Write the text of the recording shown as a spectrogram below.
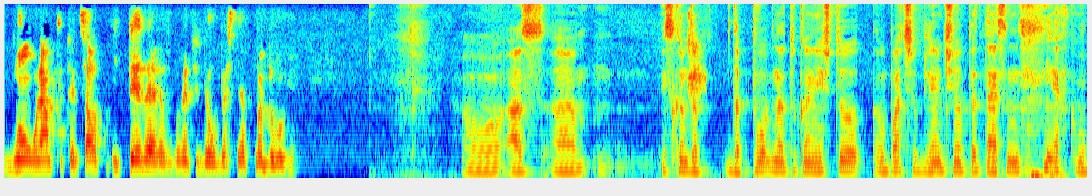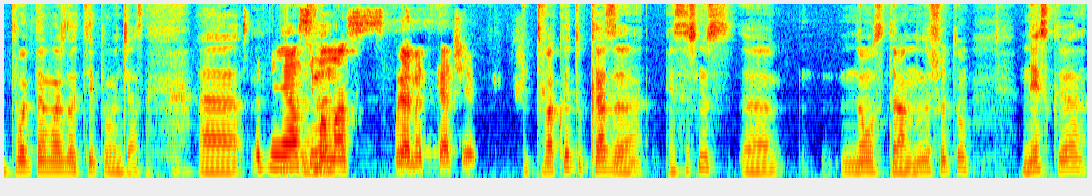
много голям потенциал и те да я разберат и да обяснят на други. О, аз а, искам да, да плъгна тук нещо, обаче гледам, че има 15 минути ако го плъгна, може да ти половин час. А, не, аз за... имам аз време, така че... Това, което каза, е всъщност а, много странно, защото днеска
